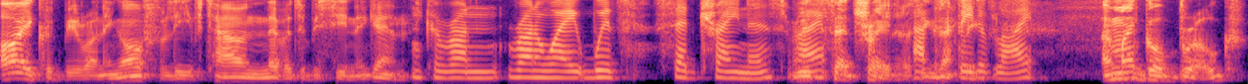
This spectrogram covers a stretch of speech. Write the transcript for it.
I could be running off, leave town, never to be seen again. You could run run away with said trainers, right? With said trainers, At exactly. the speed of light. I might go broke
